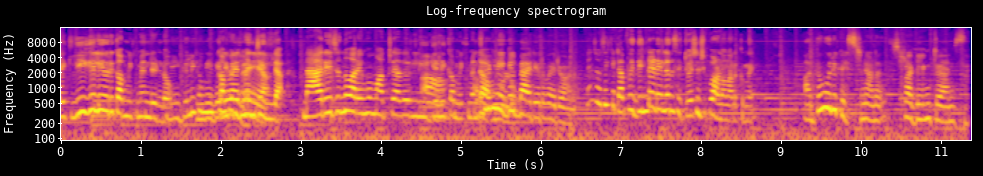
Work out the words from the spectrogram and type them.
ലൈക്ക് ലീഗലി ഒരു കമ്മിറ്റ്മെന്റ് ഉണ്ടോ? Legally commitment. ഇല്ല. മാരേജ് എന്ന് പറയുമ്പോൾ മാത്രമേ അതൊരു ലീഗലി കമ്മിറ്റ്മെന്റ് ലീഗൽ ബാരിയർ വരുവാണ്. ഞാൻ ചോദിക്കട്ടെ അപ്പോൾ ഇതിന്റെ ഇടയിൽ ഒരു സിറ്റുവേഷൻഷിപ്പ് ആണോ നടക്കുന്നത് അതും ഒരു ക്വസ്റ്റ്യൻ ആണ്. Struggling to answer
